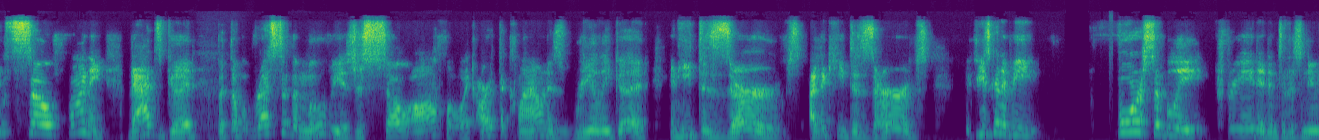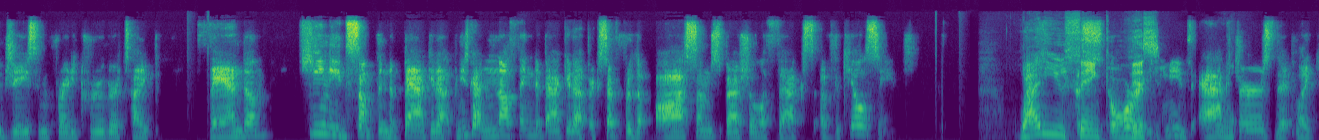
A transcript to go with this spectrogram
It's so funny. That's good. But the rest of the movie is just so awful. Like Art the Clown is really good. And he deserves, I think he deserves, if he's going to be forcibly created into this new Jason Freddy Krueger type fandom, he needs something to back it up. And he's got nothing to back it up except for the awesome special effects of the kill scenes. Why do you think story, this? He needs actors that like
